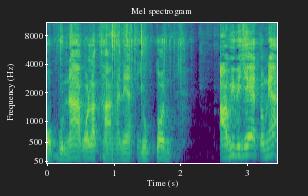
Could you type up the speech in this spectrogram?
อบบุญนาควัดละคังอันเนี้ย ยุคต้น เอาพี่พิเชษตรงเนี้ย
